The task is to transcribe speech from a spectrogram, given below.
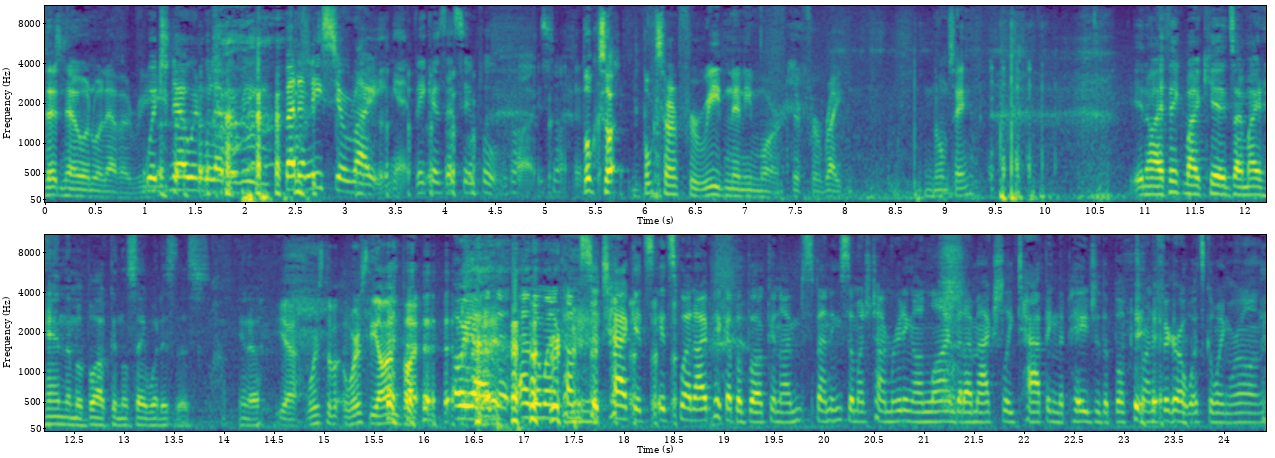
That no one will ever read. which no one will ever read. But at least you're writing it because that's important. Right? It's not the, books are, books aren't for reading anymore. They're for writing. You know what I'm saying? you know, I think my kids, I might hand them a book and they'll say, "What is this?" You know. Yeah. Where's the Where's the on button? Oh yeah, and then, and then when it comes to tech, it's it's when I pick up a book and I'm spending so much time reading online that I'm actually tapping the page of the book trying to figure out what's going wrong.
